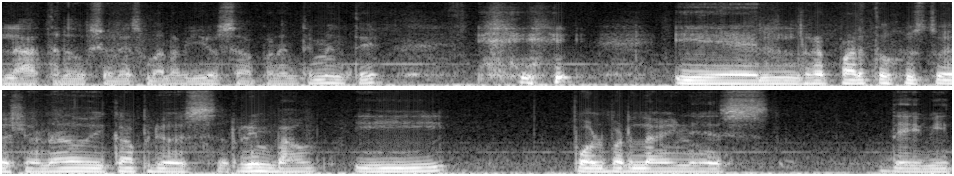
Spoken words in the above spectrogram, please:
la traducción es maravillosa aparentemente. el reparto justo es Leonardo DiCaprio es Rimbaud y Paul Verlaine es David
